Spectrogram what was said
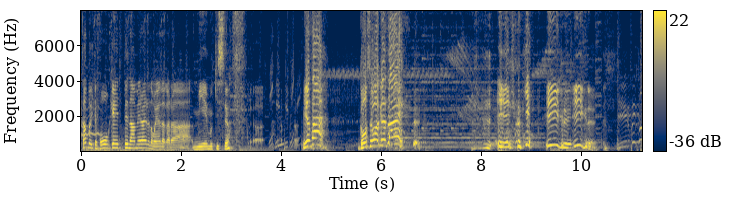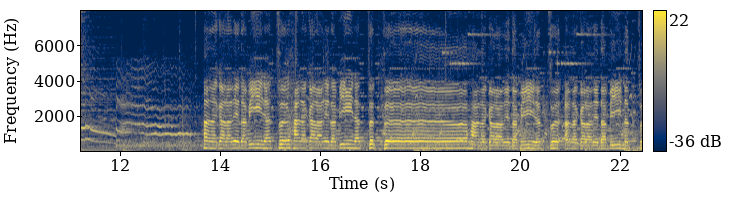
かといって包茎って舐められるのも嫌だから、見え向きしてます。皆さんご唱和ください イーグルイーグルイーグル鼻から出たピーナッツ、鼻から出たピーナッツッツー、鼻から出たピーナッツ。穴から出たピーナッツ。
